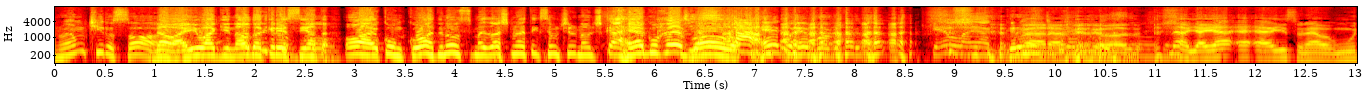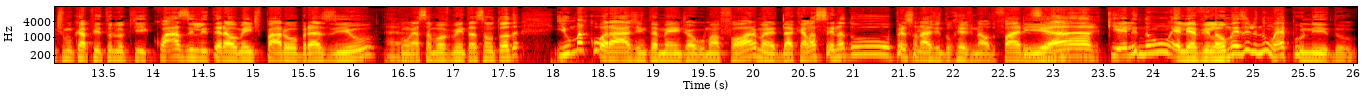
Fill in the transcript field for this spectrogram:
Não é um tiro só. Não, aí o Agnaldo é acrescenta: Ó, oh, eu concordo, não, mas eu acho que não é, tem que ser um tiro, não. Descarrega o revólver. Descarrega o revólver. Aquela é a grande Maravilhoso. Não, e aí é, é, é, isso, né? Um último capítulo que quase literalmente parou o Brasil. É com essa movimentação toda. E uma coragem também, de alguma forma, daquela cena do personagem do Reginaldo Faria, Exato. que ele não. Ele é vilão, mas ele não é punido.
